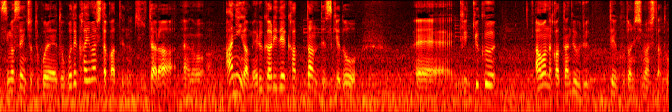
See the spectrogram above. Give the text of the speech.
すいませんちょっとこれどこで買いましたかっていうのを聞いたらあの兄がメルカリで買ったんですけど、えー、結局合わなかったんで売るっていうことにしましたと。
